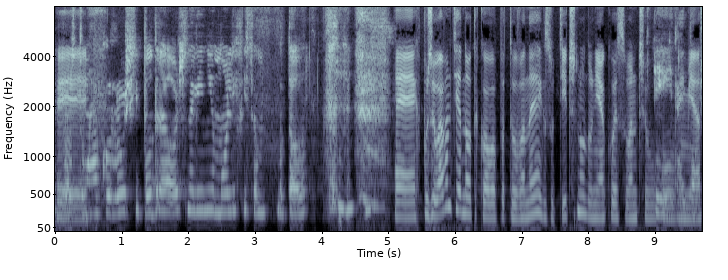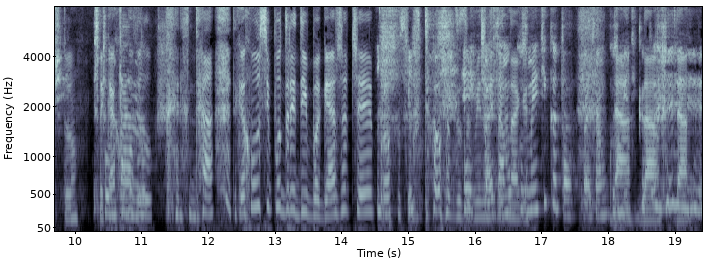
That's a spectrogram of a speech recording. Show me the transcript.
Е... Просто малко руш и пудра, очна линия, молив и съм готова. Ех, пожелавам ти едно такова пътуване, екзотично до някое слънчево е, място. Така хубаво, да, така хубаво си подреди багажа, че просто си готова да заминеш. Е, това е само веднага. козметиката. Това е само козметиката. Да, да, да.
